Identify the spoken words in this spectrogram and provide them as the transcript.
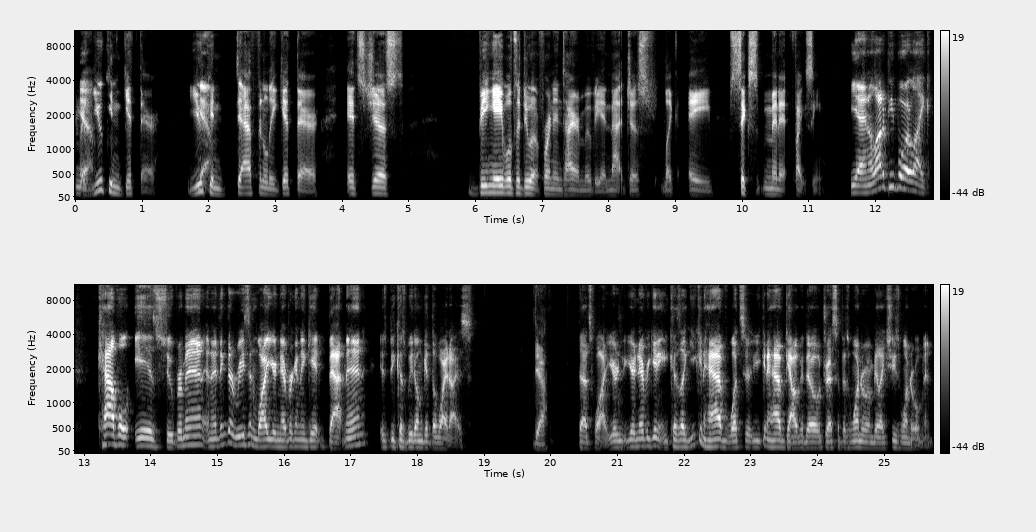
like, yeah. you can get there. You Yeah. can definitely get there. It's just being able to do it for an entire movie and not just like a six minute fight scene. Yeah, and a lot of people are like, Cavill is Superman, and I think the reason why you're never gonna get Batman is because we don't get the white eyes. Yeah. That's why you're you're never getting because like you can have what's her, you can have Gal Gadot dress up as Wonder Woman, and be like she's Wonder Woman,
